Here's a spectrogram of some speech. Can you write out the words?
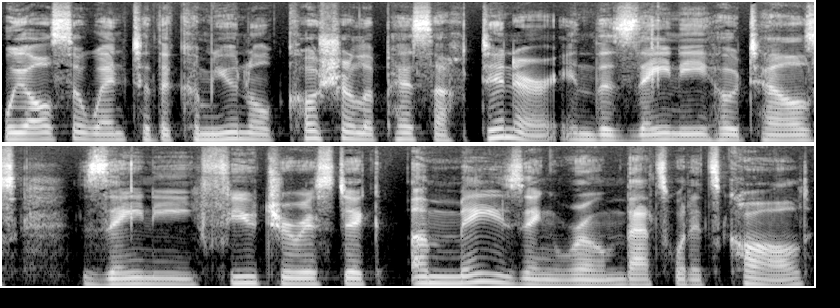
We also went to the communal Kosher LePesach dinner in the Zany Hotel's Zany futuristic amazing room, that's what it's called,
